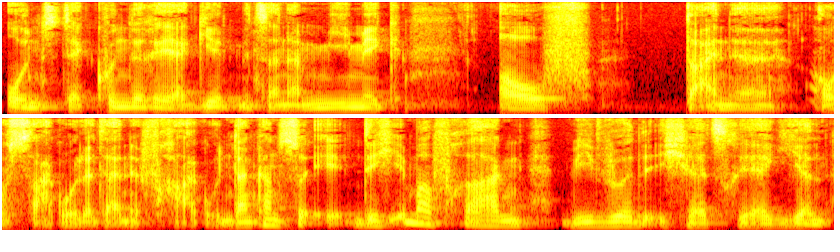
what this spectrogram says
und der Kunde reagiert mit seiner Mimik auf deine Aussage oder deine Frage. Und dann kannst du dich immer fragen, wie würde ich jetzt reagieren?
